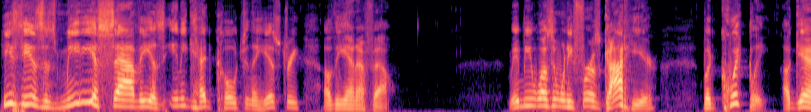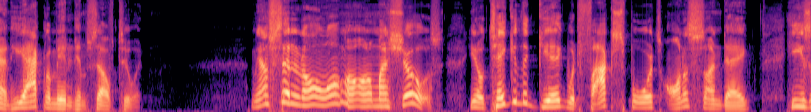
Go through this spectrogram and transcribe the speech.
He's he is as media savvy as any head coach in the history of the NFL. Maybe he wasn't when he first got here, but quickly, again, he acclimated himself to it. I mean, I've said it all along on my shows. You know, taking the gig with Fox Sports on a Sunday, he's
